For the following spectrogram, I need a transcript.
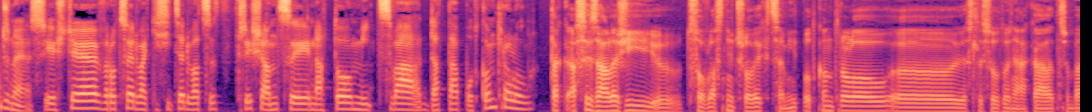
dnes ještě v roce 2023 šanci na to mít svá data pod kontrolou? Tak asi záleží, co vlastně člověk chce mít pod kontrolou, eh, jestli jsou to nějaká třeba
